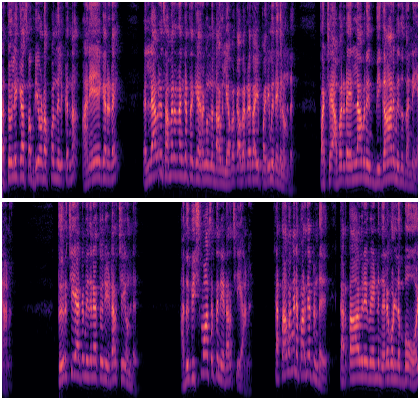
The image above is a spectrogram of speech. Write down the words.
കത്തോലിക്ക സഭയോടൊപ്പം നിൽക്കുന്ന അനേകരുടെ എല്ലാവരും സമരരംഗത്തേക്ക് ഇറങ്ങുന്നുണ്ടാവില്ല? അവർക്ക് അവരുടേതായ പരിമിതികളുണ്ട്. പക്ഷേ അവരുടെ എല്ലാവരും വികാരം ഇത് തന്നെയാണ്. തീർച്ചയായിട്ടും ഇതിനകത്തൊരു ഇടർച്ചയുണ്ട്. അത് വിശ്വാസത്തിന്റെ ഇടർച്ചയാണ്. കർത്താവ് അങ്ങനെ പറഞ്ഞിട്ടുണ്ട്. കർത്താവിന് വേണ്ടി നിലകൊള്ളുമ്പോൾ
